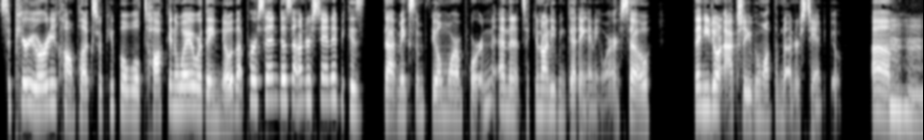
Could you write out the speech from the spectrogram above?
superiority complex where people will talk in a way where they know that person doesn't understand it because that makes them feel more important and then it's like you're not even getting anywhere. So then you don't actually even want them to understand you. Um hmm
